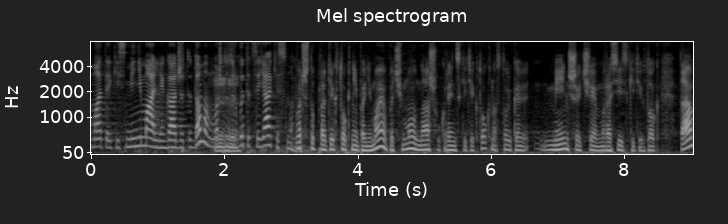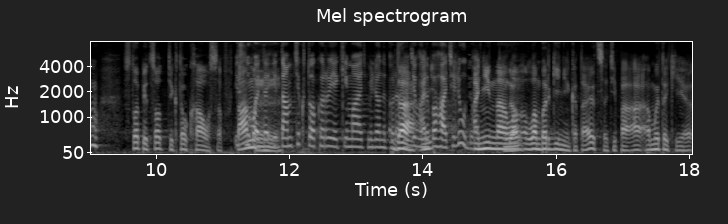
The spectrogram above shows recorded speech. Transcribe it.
мати якісь мінімальні гаджети вдома, ви можете зробити це якісно. Вот про ТикТок не понимаю, почему наш украинский ТикТок настолько меньше, чем российский ТикТок. Там 100-500 ТикТок хаусов. І Там слухайте, Мгм. і там тіктокери, які мають мільйони переглядів, вони они- багаті люди. они на Да. лам- Ламборгини катаются, типа, а, а мы такие,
